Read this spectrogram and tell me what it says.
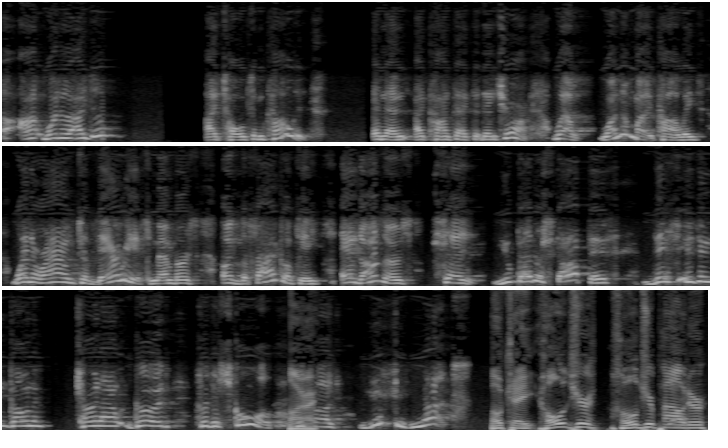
I, what did I do? I told some colleagues. And then I contacted HR. Well, one of my colleagues went around to various members of the faculty and others saying, you better stop this. This isn't going to turn out good for the school All because right. this is nuts. Okay, hold your hold your powder.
